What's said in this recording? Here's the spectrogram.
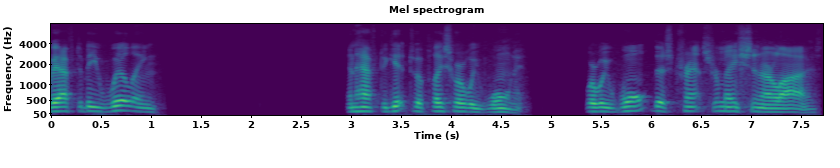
We have to be willing and have to get to a place where we want it, where we want this transformation in our lives.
